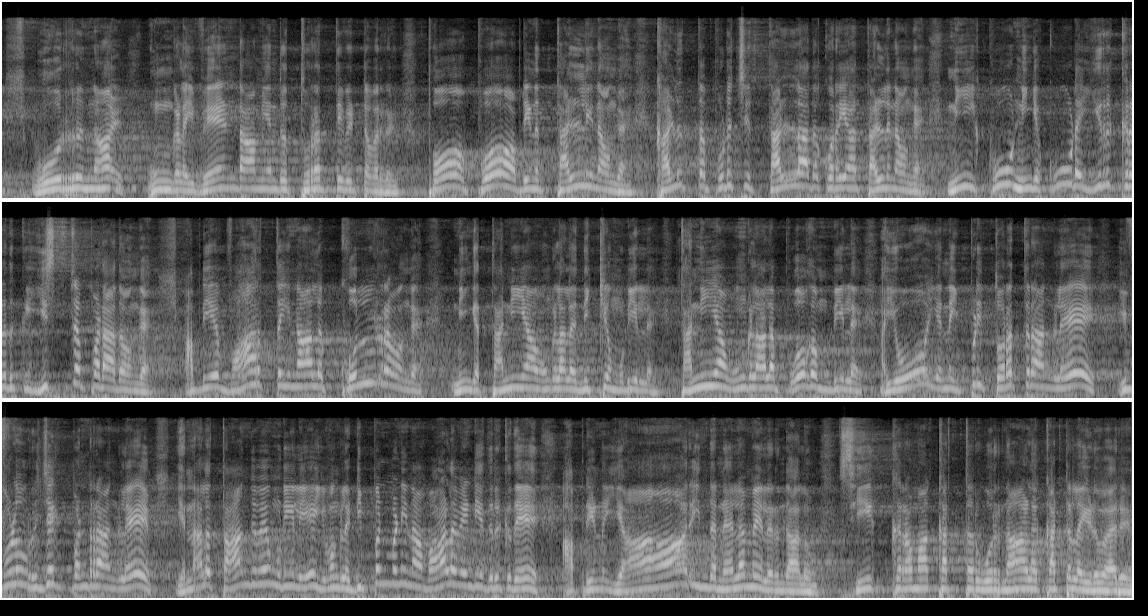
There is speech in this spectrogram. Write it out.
ஒரு நாள் உங்களை வேண்டாம் என்று துரத்தி விட்டவர்கள் போ போ அப்படின்னு தள்ளினவங்க கழுத்தை பிடிச்சி தள்ளாத குறையா தள்ளினவங்க நீ கூ நீங்க கூட இருக்கிறதுக்கு இஷ்டப்படாதவங்க அப்படியே வார்த்தையினால் கொல்றவங்க நீங்க தனியா உங்களால நிக்க முடியல தனியா உங்களால போக முடியல ஐயோ என்னை இப்படி துரத்துறாங்களே இவ்வளவு ரிஜெக்ட் பண்றாங்களே என்னால தாங்கவே முடியலையே இவங்களை டிபெண்ட் பண்ணி நான் வாழ வேண்டியது இருக்குதே அப்படின்னு யார் இந்த நிலைமையில் இருந்தாலும் சீக்கிரமா கத்தர் ஒரு நாளை கட்டளை இடுவாரு.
